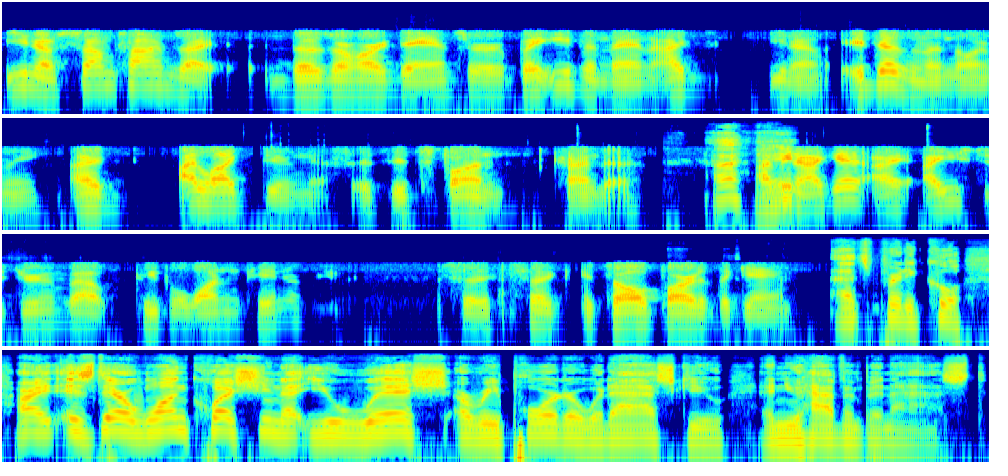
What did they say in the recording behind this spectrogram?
you know, sometimes I those are hard to answer. But even then, I you know, it doesn't annoy me. I I like doing this. It's it's fun, kind of. Uh, I mean, I get. I I used to dream about people wanting to interview it's like it's all part of the game. That's pretty cool. All right, is there one question that you wish a reporter would ask you and you haven't been asked?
